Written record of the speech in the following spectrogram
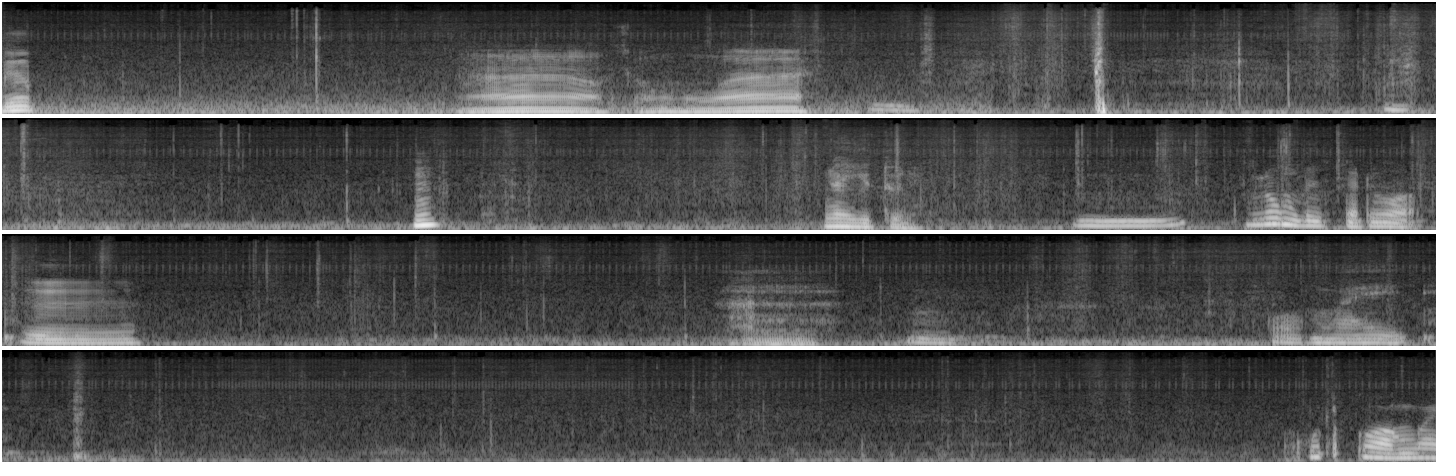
บึบอ้าวสองหัวอืมง่ายอยู่ตัวนี้อืมลงลึกกระโดดเออนั่น อืม กองไว้ขุดกองไว้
